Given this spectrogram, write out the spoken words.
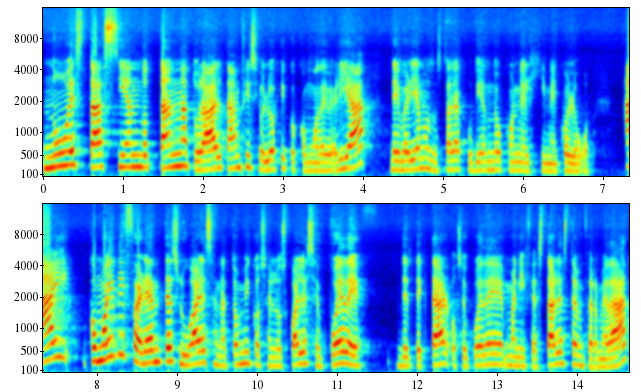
no está siendo tan natural, tan fisiológico como debería, deberíamos estar acudiendo con el ginecólogo. Hay, como hay diferentes lugares anatómicos en los cuales se puede detectar o se puede manifestar esta enfermedad,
